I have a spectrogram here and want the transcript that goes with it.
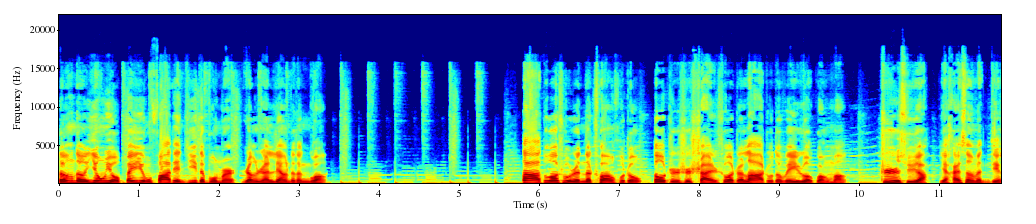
等等拥有备用发电机的部门仍然亮着灯光。大多数人的窗户中都只是闪烁着蜡烛的微弱光芒，秩序啊也还算稳定。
